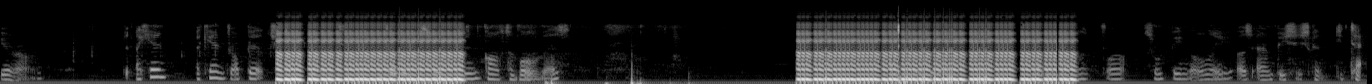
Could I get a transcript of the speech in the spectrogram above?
You're wrong. I can't, I can't drop it. I'm comfortable with this. For something only us NPCs can detect.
